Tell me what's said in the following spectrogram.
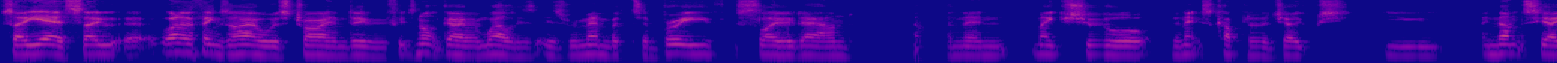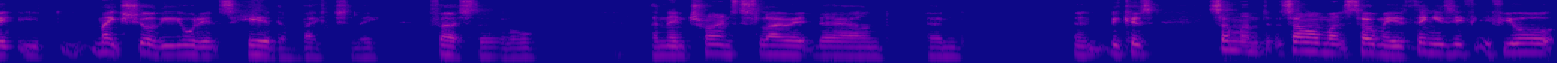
so yeah, so uh, one of the things I always try and do if it's not going well is, is remember to breathe, slow down, and then make sure the next couple of jokes you enunciate, you make sure the audience hear them basically first of all, and then try and slow it down and and because someone someone once told me the thing is if, if you're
